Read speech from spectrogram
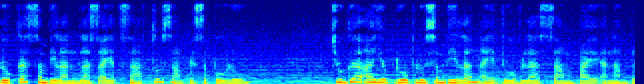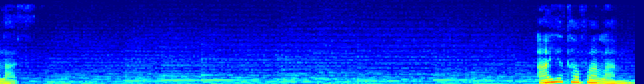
Lukas 19 ayat 1 sampai 10. Juga Ayub 29 ayat 12 sampai 16. Ayat hafalan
